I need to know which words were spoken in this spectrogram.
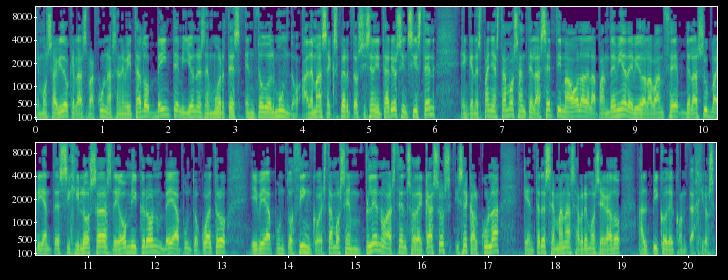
hemos sabido que las vacunas han evitado 20 millones de muertes en todo el mundo. Además, expertos y sanitarios insisten en que en España estamos ante la séptima ola de la pandemia debido al avance de las subvariantes sigilosas de Omicron, BA.4 y BA.5. 5. Estamos en pleno ascenso de casos y se calcula que en tres semanas habremos llegado al pico de contagios.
